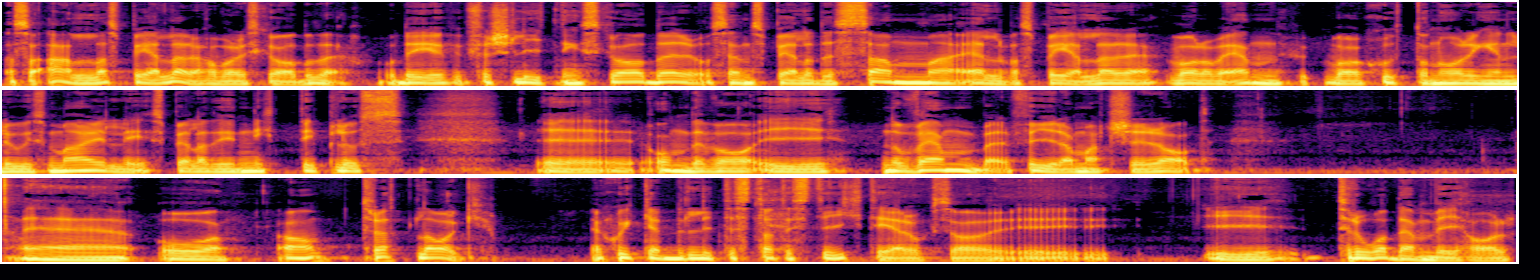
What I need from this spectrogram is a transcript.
alltså alla spelare har varit skadade. Och det är förslitningsskador och sen spelade samma 11 spelare, varav en var 17-åringen Louis Miley, spelade i 90 plus. Eh, om det var i november, fyra matcher i rad. Eh, och ja, trött lag. Jag skickade lite statistik till er också i, tråden vi har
